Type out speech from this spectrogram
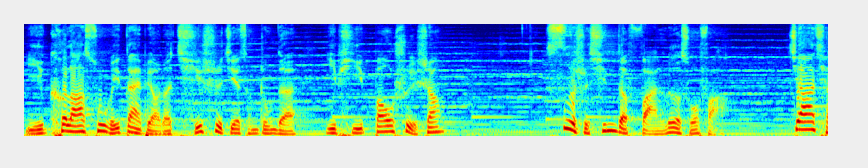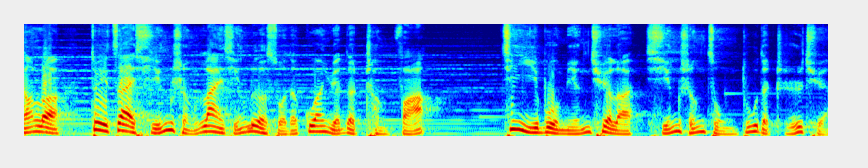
以克拉苏为代表的骑士阶层中的一批包税商。四是新的反勒索法，加强了对在行省滥行勒索的官员的惩罚，进一步明确了行省总督的职权。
